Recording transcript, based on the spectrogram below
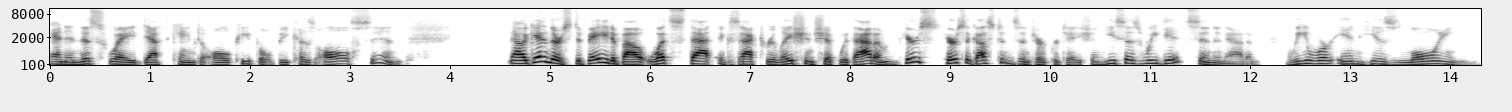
and in this way, death came to all people because all sinned. Now, again, there's debate about what's that exact relationship with Adam. Here's here's Augustine's interpretation. He says we did sin in Adam. We were in his loins.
